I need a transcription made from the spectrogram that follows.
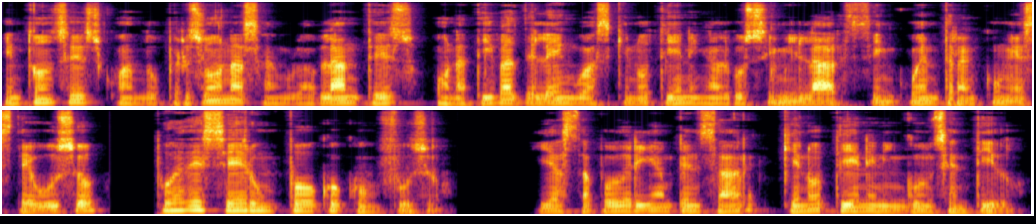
Entonces, cuando personas anglohablantes o nativas de lenguas que no tienen algo similar se encuentran con este uso, puede ser un poco confuso, y hasta podrían pensar que no tiene ningún sentido.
